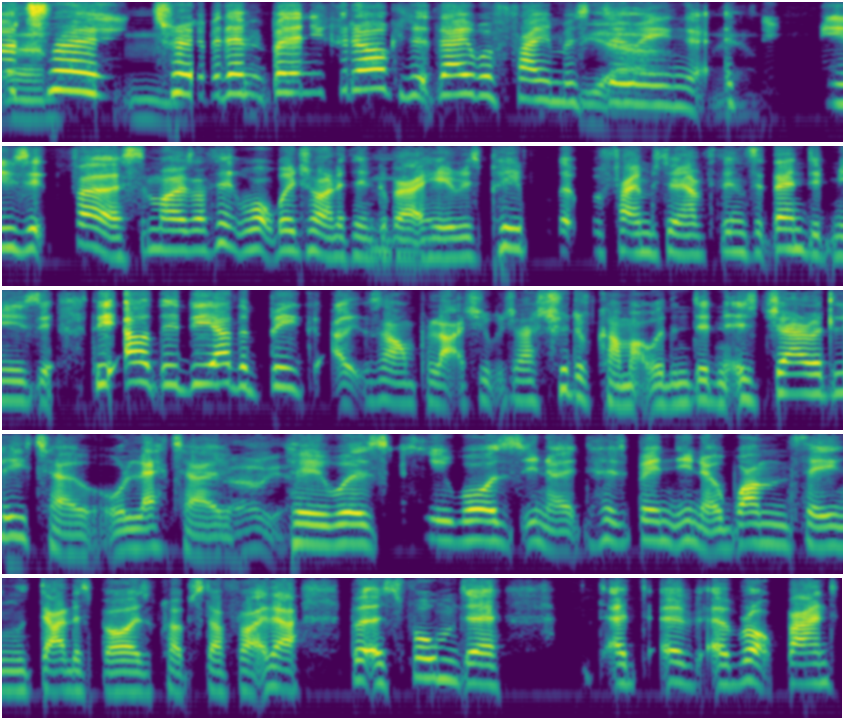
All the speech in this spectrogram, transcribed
Oh, Um, true, true. But then, but then you could argue that they were famous Yeah, doing yeah. music first, and whereas I think what we're trying to think about Mm. here is people that were famous doing other things that then did music. The other, the other big example actually, which I should have come up with and didn't, is Jared Leto or Leto, Oh, yeah. who was who was you know has been you know one thing Dallas Buyers Club stuff like that, but has formed a a, a, a rock band.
